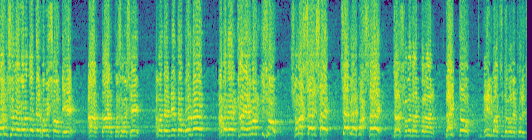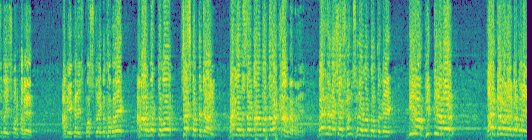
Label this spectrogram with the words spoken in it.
সংসদীয় গণতন্ত্রের ভবিষ্যৎ দিয়ে আর তার পাশাপাশি আমাদের নেতা বলবেন, আমাদের এখানে এমন কিছু সমস্যা এসে চেপে বসছে, যা সমাধান করার দায়িত্ব নির্বাচিত বলে পরিচিত এই সরকারের। আমি এখানে স্পষ্ট এই কথা বলে আমার বক্তব্য শেষ করতে চাই। বাংলাদেশের গণতন্ত্র রক্ষার ব্যাপারে, বাংলাদেশের সংসদীয় গণতন্ত্রকে দৃঢ় ভিত্তির উপর দায়িত্বের ব্যাপারে,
